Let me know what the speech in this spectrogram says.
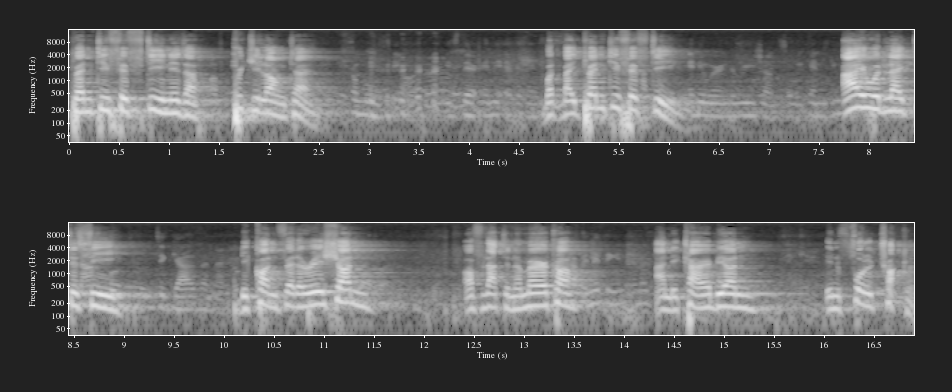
2015 is a pretty long time. But by 2015, I would like to see the Confederation of Latin America and the Caribbean in full throttle.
